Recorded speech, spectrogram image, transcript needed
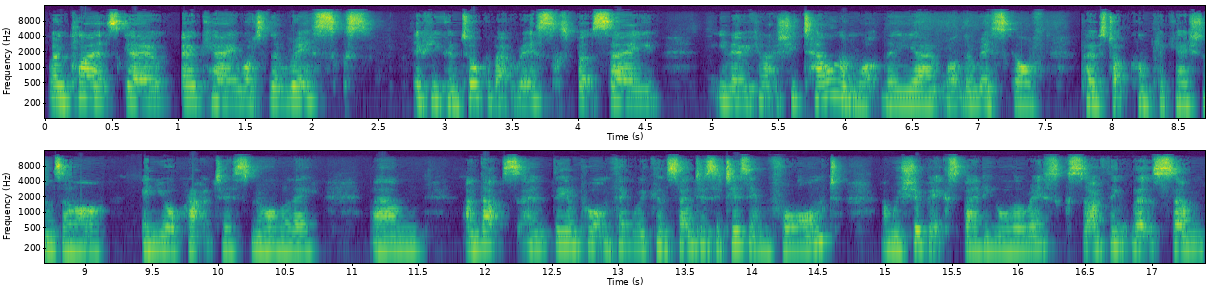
when clients go, okay, what are the risks? If you can talk about risks, but say, you know, you can actually tell them what the uh, what the risk of post-op complications are in your practice normally. Um, and that's and the important thing with consent is it is informed and we should be explaining all the risks. So I think that's um,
